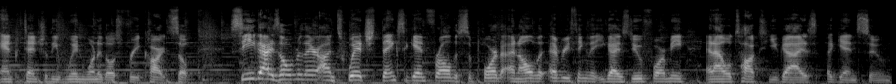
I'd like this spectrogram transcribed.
and potentially win one of those free cards. So see you guys over there on Twitch. Thanks again for all the support and all the everything that you guys do for me. And I will talk to you guys again soon.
